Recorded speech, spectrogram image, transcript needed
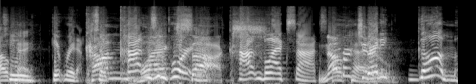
to get rid of. Cotton so cotton's black important. socks. Cotton black socks. Number Okay. two. Ready? Gum.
